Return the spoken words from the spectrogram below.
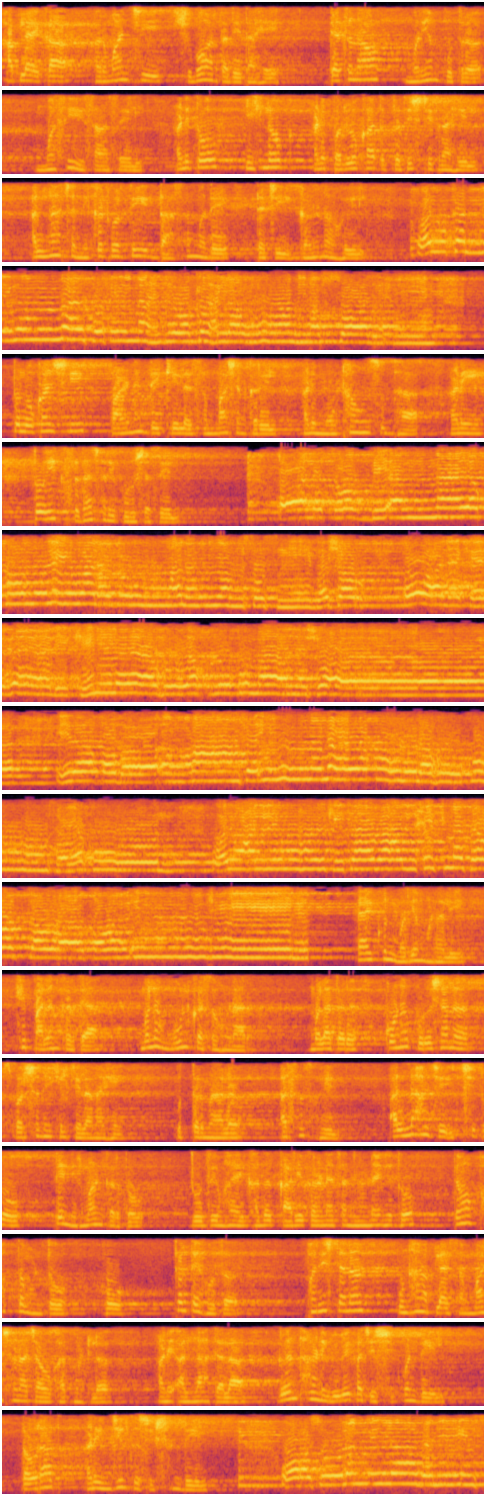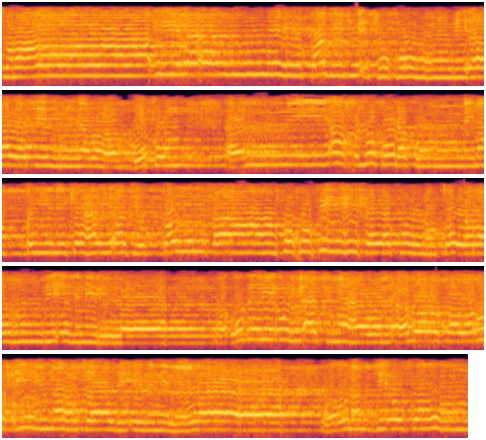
आपल्या एका फरमानची शुभवार्ता देत आहे त्याचं नाव मरियम पुत्र मसी इसा असेल आणि तो इहलोक आणि परलोकात प्रतिष्ठित राहील अल्लाच्या निकटवर्ती दासांमध्ये त्याची गणना होईल ويكلم الناس في المهد وكهلا ومن الصالحين तो लोकांशी पाळण्यात देखील संभाषण करेल आणि मोठा होऊन सुद्धा आणि तो एक सदाचारी पुरुष असेल قالت رب أنا يكون لي ولد ولم يمسسني بشر قال كذلك الله يخلق ما يشاء إذا قضى أمرا فإنما يقول له كن فيكون ويعلمه الكتاب والحكمة والتوراة والإنجيل हे ऐकून मरियम म्हणाली हे पालन करत्या मला मूल कसं होणार मला तर कोणा पुरुषानं स्पर्श देखील केला नाही उत्तर मिळालं असंच होईल अल्लाह जे इच्छितो ते निर्माण करतो तो जेव्हा एखादं कार्य करण्याचा निर्णय घेतो तेव्हा फक्त म्हणतो हो तर ते होतं फरिश्त्यानं पुन्हा आपल्या संभाषणाच्या ओघात म्हटलं आणि अल्लाह त्याला ग्रंथ आणि विवेकाची शिकवण देईल तौरात आणि इंजिलचं शिक्षण देईल ورسولا إلى بني إسرائيل أني قد جئتكم بآية من ربكم أني أخلق لكم من الطين كهيئة الطير فأنفخ فيه فيكون طيرا بإذن الله وأبرئ الأكمه والأبرص وأحيي الموتى بإذن الله وأنبئكم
